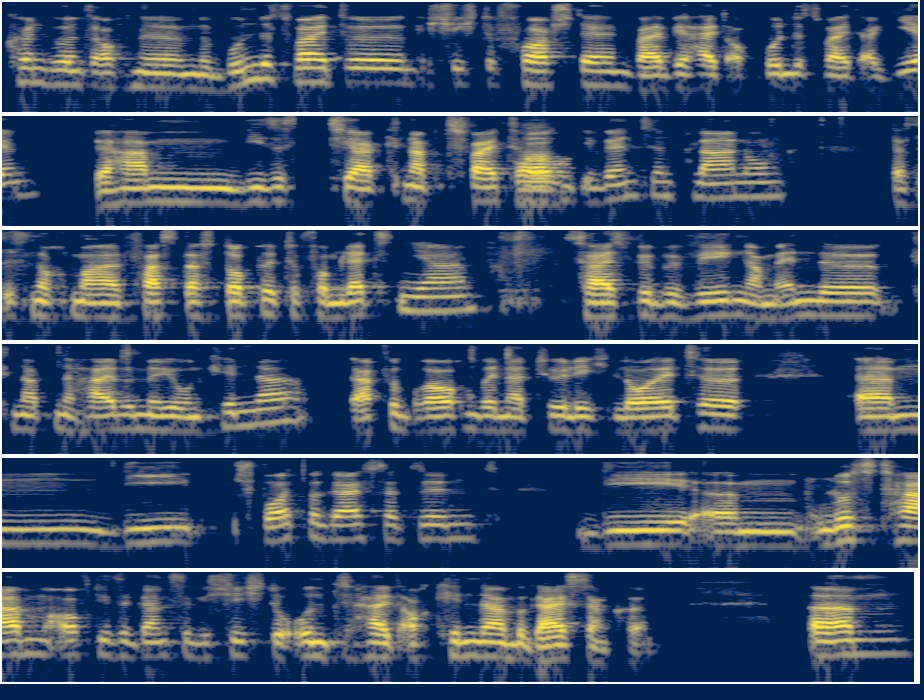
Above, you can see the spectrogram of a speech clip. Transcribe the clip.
können wir uns auch eine, eine bundesweite Geschichte vorstellen, weil wir halt auch bundesweit agieren. Wir haben dieses Jahr knapp 2000 wow. Events in Planung. Das ist nochmal fast das Doppelte vom letzten Jahr. Das heißt, wir bewegen am Ende knapp eine halbe Million Kinder. Dafür brauchen wir natürlich Leute, ähm, die sportbegeistert sind, die ähm, Lust haben auf diese ganze Geschichte und halt auch Kinder begeistern können. Ähm,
